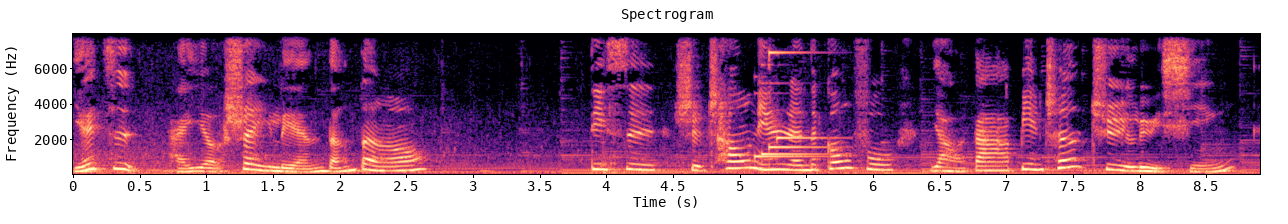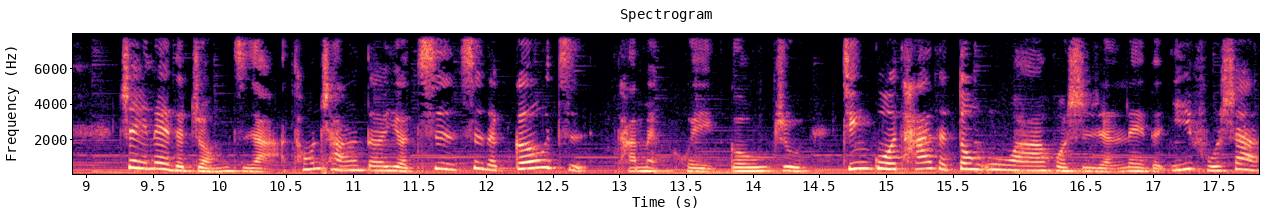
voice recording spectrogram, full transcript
椰子，还有睡莲等等哦。第四是超黏人的功夫，要搭便车去旅行。这一类的种子啊，通常都有刺刺的钩子，它们会勾住经过它的动物啊，或是人类的衣服上，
